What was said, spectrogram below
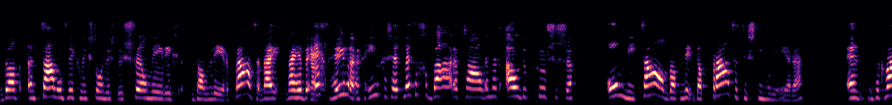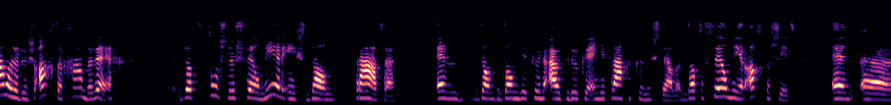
dat een taalontwikkelingsstoornis dus veel meer is dan leren praten. Wij, wij hebben echt heel erg ingezet met de gebarentaal en met oude cursussen om die taal, dat, dat praten te stimuleren. En we kwamen er dus achter, gaandeweg, dat TOS dus veel meer is dan praten. En dan, dan je kunnen uitdrukken en je vragen kunnen stellen. Dat er veel meer achter zit. En uh,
